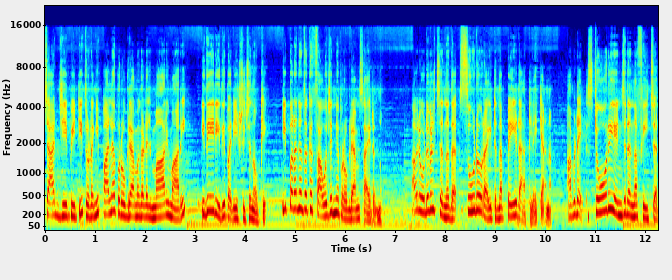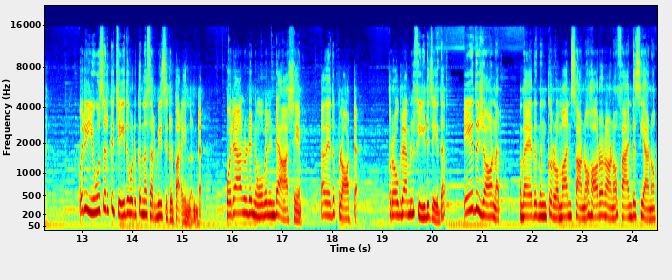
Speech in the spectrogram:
chat G P T തുടങ്ങി പല പ്രോഗ്രാമുകളിൽ മാറി മാറി ഇതേ രീതി പരീക്ഷിച്ചു നോക്കി. ഈ പറഞ്ഞതൊക്കെ സൗജന്യ പ്രോഗ്രാംസ് ആയിരുന്നു. അവർ ഒടുവിൽ ചെന്നത് സൂഡോ റൈറ്റ് എന്ന പെയ്ഡ് ആപ്പിലേക്കാണ് അവിടെ സ്റ്റോറി എഞ്ചിൻ എന്ന ഫീച്ചർ ഒരു യൂസർക്ക് ചെയ്തു കൊടുക്കുന്ന സർവീസുകൾ പറയുന്നുണ്ട്. ഒരാളുടെ നോവലിന്റെ ആശയം അതായത് പ്ലോട്ട് പ്രോഗ്രാമിൽ ഫീഡ് ചെയ്ത് ഏത് ജോണർ അതായത് നിങ്ങൾക്ക് റൊമാൻസ് ആണോ ഹൊറർ ആണോ ഫാന്റസി ആണോ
